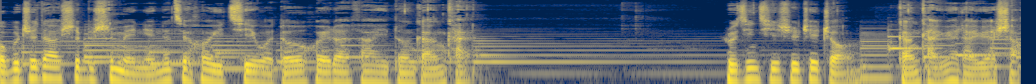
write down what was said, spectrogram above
我不知道是不是每年的最后一期，我都会乱发一顿感慨。如今其实这种感慨越来越少，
